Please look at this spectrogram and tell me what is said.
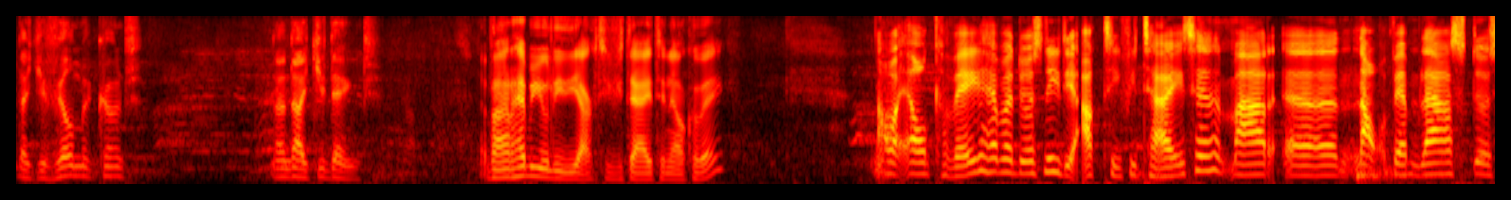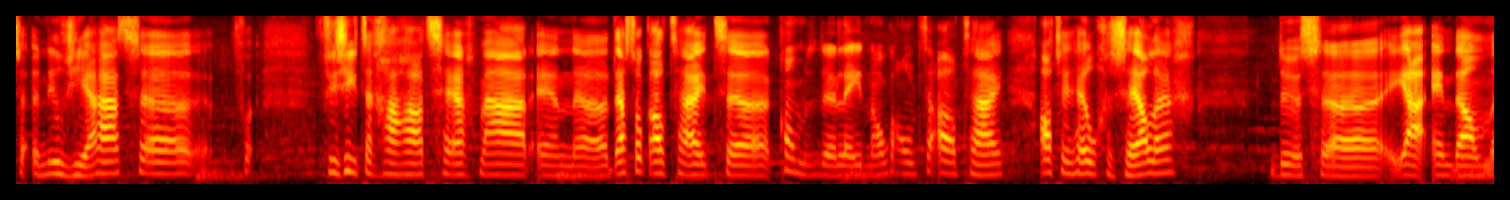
dat je veel meer kunt dan dat je denkt. Waar hebben jullie die activiteiten elke week? Nou, elke week hebben we dus niet die activiteiten. Maar uh, nou, we hebben laatst dus een nieuwsjaarsvisite uh, gehad, zeg maar. En uh, dat is ook altijd, komen de leden ook altijd, altijd, altijd heel gezellig. Dus ja, en dan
